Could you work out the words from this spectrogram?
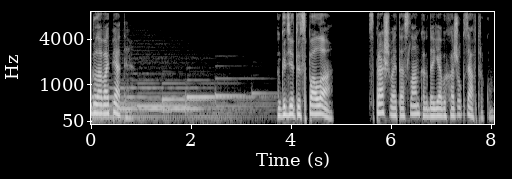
Глава пятая. «Где ты спала?» — спрашивает Аслан, когда я выхожу к завтраку.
